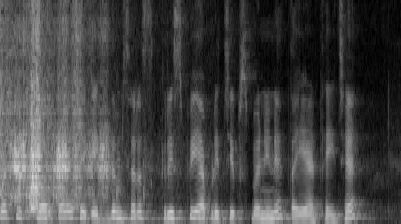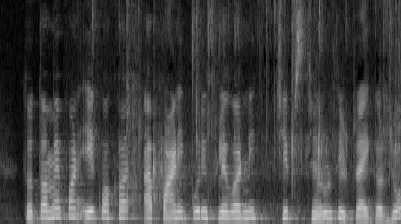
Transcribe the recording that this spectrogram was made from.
પછી ખબર પડે છે કે એકદમ સરસ ક્રિસ્પી આપણી ચિપ્સ બનીને તૈયાર થઈ છે. તો તમે પણ એક વખત આ પાણીપુરી ફ્લેવરની ચિપ્સ જરૂરથી ટ્રાય કરજો.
